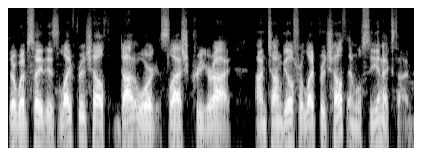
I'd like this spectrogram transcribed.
Their website is lifebridgehealth.org slash Krieger Eye. I'm Tom Gill for LifeBridge Health, and we'll see you next time.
